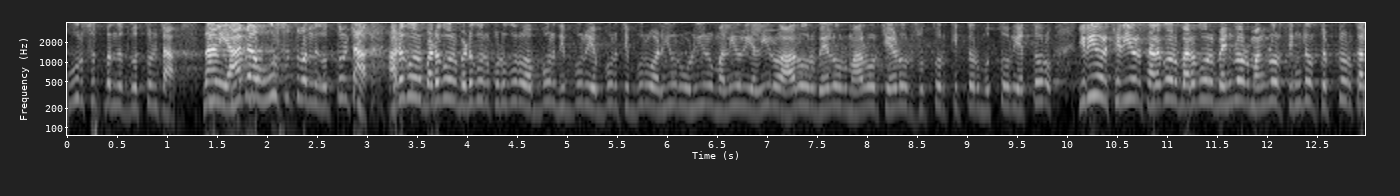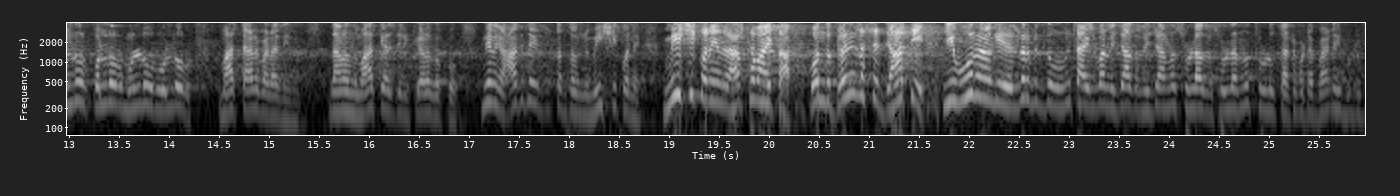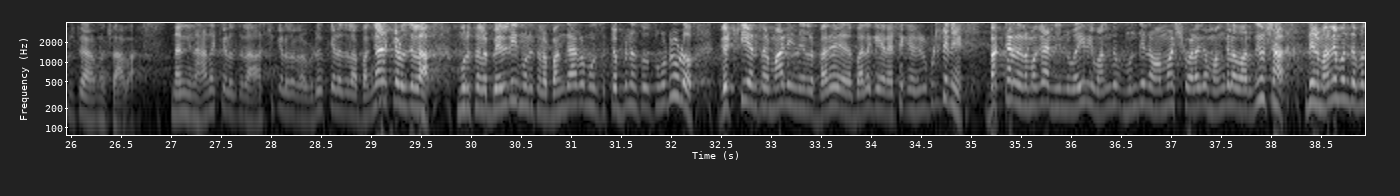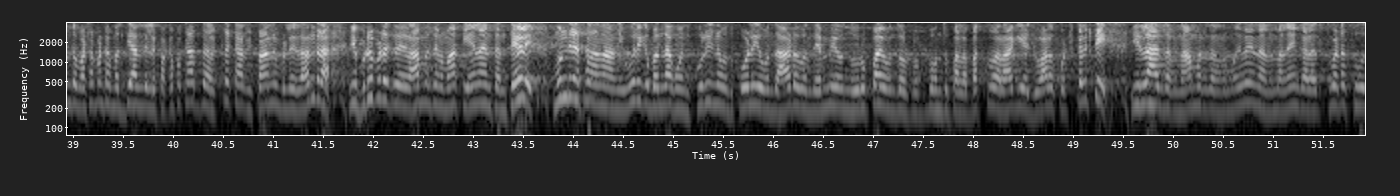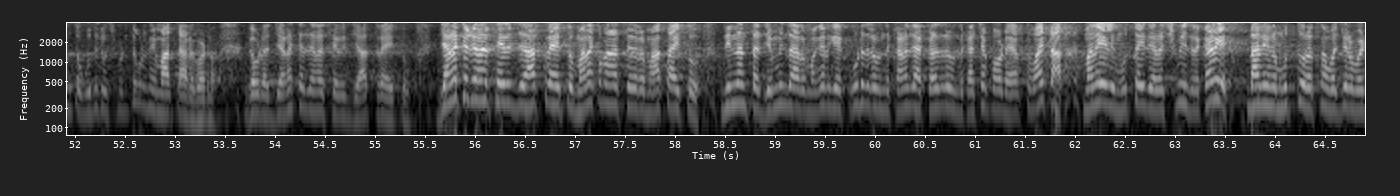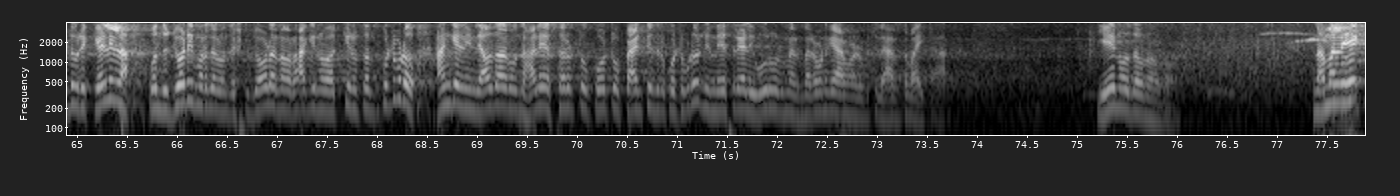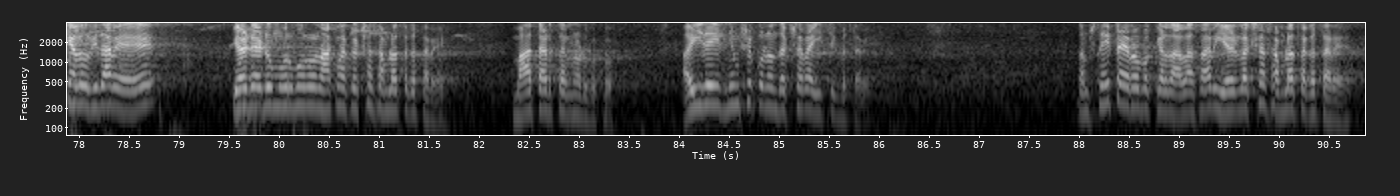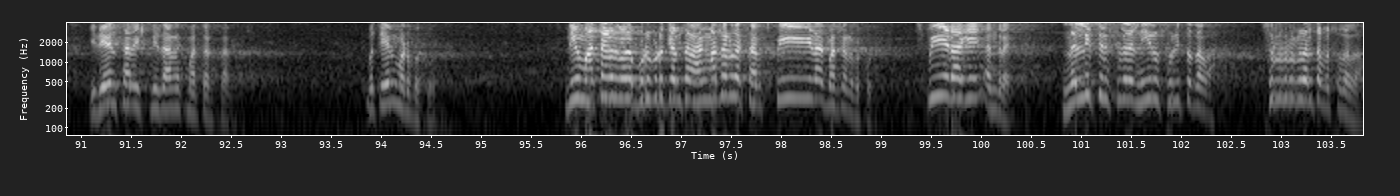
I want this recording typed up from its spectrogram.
ಊರು ಸುತ್ತ ಬಂದದ್ದು ಗೊತ್ತುಂಟ? ನಾನು ಯಾವ್ಯಾವ ಊರು ಸುತ್ತ ಬಂದು ಗೊತ್ತುಂಟ? ಅಡಗೂರು, ಬಡಗೂರು ಬಡಗೂರು, ಕುಡುಗೂರು, ಅಬ್ಬೂರು, ದಿಬ್ಬೂರು, ಎಬ್ಬೂರು, ತಿಬ್ಬೂರು, ಅಳಿಯೂರು, ಉಳಿಯೂರು, ಮಲಿಯೂರು ಎಲಿಯೂರು ಆಲೂರು, ಬೇಲೂರು, ಮಾಲೂರು, ಚೇಳೂರು, ಸುತ್ತೂರು, ಕಿತ್ತೂರು, ಮುತ್ತೂರು, ಎತ್ತೂರು, ಹಿರಿಯೂರು, ಸಿರಿಯೂರು, ಸರಗೂರು, ಬರಗೂರು, ಬೆಂಗಳೂರು, ಮಂಗಳೂರು, ತಿಂಗಳೂರು, ತಿಪ್ಟೂರು, ಕಲ್ಲೂರು, ಕೊಲ್ಲೂರು, ಮುಳ್ಳೂರು, ಉಳ್ಳೂರು. ಮಾತಾಡಬೇಡ ನೀನು. ನಾನೊಂದು ಮಾತು ಹೇಳ್ತೀನಿ, ಕೇಳಬೇಕು. ನಿನಗೆ ಆಗದೇ ಇರತಕ್ಕಂಥ ಒಂದು ಮೀಶಿ ಕೊನೆ. ಮೀಶಿ ಕೊನೆ ಅಂದರೆ ಅರ್ಥವಾಯ್ತಾ? ಒಂದು ಗಂಡಸ ಜಾತಿ ಈ ಊರಿನೊಳಗೆ ಎದುರು ಬಿದ್ದು ಉಂಟಾ ಇಲ್ವಾ? ನಿಜ ಆದ್ರೆ ನಿಜಾನು, ಸುಳ್ಳಾದ್ರೂ ಸುಳ್ಳನ್ನು ಸುಳ್ಳು ತಟಪಟ ಬೇಡ ಬಿಟ್ಟು ಬಿಟ್ಟು ಅವನ ಸಾಲ ನಾನು ಹಣ ಕೇಳೋದಿಲ್ಲ ಆಸ್ತಿ ಕೇಳೋದಿಲ್ಲ, ಬಿಡು ಕೇಳೋದಿಲ್ಲ, ಬಂಗಾರ ಕೇಳೋದಿಲ್ಲ. ಮೂರು ಸಲ ಬೆಳ್ಳಿ ಮೂರು ಸಲ ಬಂಗಾರ ಮೂರು ಸಲ ಕಬ್ಬಿಣ ಸೋತು ಮುಡುಡು ಗಟ್ಟಿ ಅಂತ ಮಾಡಿ, ನೀನು ಬಲೆ ಬಲಗೆ ರಟಕ್ಕೆ ಬಿಡ್ತೀನಿ ಬಕ್ಕ ನನ್ನ ಮಗ, ನಿನ್ನ ವೈರಿ ಒಂದು ಮುಂದಿನ ಅಮಾವಾಸ್ಯೆ ಒಳಗೆ ಮಂಗಳವಾರ ದಿವಸ. ನಿನ್ನ ಮನೆ ಮುಂದೆ ಬಂದು ಮಠ ಮಠ ಮಧ್ಯಾಹ್ನದಲ್ಲಿ ಪಕ್ಕಪಕ್ಕದ ರಕ್ತಕಾರ ಪ್ರಾಣ ಬಿಡಲಿಲ್ಲ ಅಂದ್ರೆ, ಈ ಬಿಡು ಬಿಡಕ್ಕೆ ರಾಮಚಂದ್ರ ಮಾತು ಏನಂತ ಹೇಳಿ ಮುಂದಿನ ಸಲ ನಾನು ಊರಿಗೆ ಬಂದಾಗ ಒಂದು ಕುರಿನ, ಒಂದು ಕೋಳಿ, ಒಂದು ಆಡು, ಒಂದು ಎಮ್ಮೆ, ಒಂದು ರೂಪಾಯಿ, ಒಂದು ಒಂದು ಫಲ ಭತ್ತವ ರಾಗಿ, ಜ್ವಾಳ ಕೊಟ್ಟು ಕಳಿತಿ ಇಲ್ಲ ಅಂದ್ರೆ ನಾಮರದ ನನ್ನ ಮಗನೇ, ನನ್ನ ಮನೆಗಳ ಹತ್ಬೇಡ ತೂ ಅಂತ ಉದುಕಳಿಸ್ಬಿಡ್ತು ನೀವು ಮಾತಾಡಬೇಡ. ಗೌಡ, ಜನಕ ಜನ ಸೇರಿದ ಜಾತ್ರೆ ಆಯಿತು. ಜನಕ ಜನ ಸೇರಿದ ಜಾತ್ರೆ ಆಯಿತು, ಮನಕ ಮನ ಮಾತಾಯಿತು. ನಿನ್ನಂತ ಜಮೀನ್ದಾರ ಮಗನಿಗೆ ಕೂಡಿದ್ರೆ ಒಂದು ಕಣಜ, ಕಳೆದ್ರೆ ಒಂದು ಕಚ್ಚೆ ಪೌಡೆ ಅರ್ಥವಾಯ್ತಾ ಮನೆಯಲ್ಲಿ ಮುತ್ತೈದೆ ಲಕ್ಷ್ಮೀ ಇದ್ರೆ ಕರಿ. ನಾನು ನಿನ್ನ ಮುತ್ತು ರತ್ನ ವಜ್ರ ವಡ್ಡೂರಿ ಕೇಳಿಲ್ಲ. ಒಂದು ಜೋಡಿ ಮರದಲ್ಲಿ ಒಂದಷ್ಟು ಜೋಳನೋ, ರಾಗಿನೋ, ಅಕ್ಕಿನೋ ತಂದು ಕೊಟ್ಬಿಡು. ಹಾಗೆ ನಿಂದು ಯಾವ್ದಾದ್ರು ಒಂದು ಹಳೆಯ ಸರ್ಟು, ಕೋಟು, ಪ್ಯಾಂಟ್ ಇದ್ರೆ ಕೊಟ್ಬಿಡು. ನಿನ್ನ ಹೆಸರು ಹೇಳಿ ಊರೂರ ಮೇಲೆ ಮೆರವಣಿಗೆ ಮಾಡಿಬಿಡ್ತಿಲ್ಲ? ಅರ್ಥವಾಯ್ತಾ ಏನು ಓದವನು ಅವನು? ನಮ್ಮಲ್ಲೇ ಕೆಲವರು ಇದ್ದಾರೆ ಎರಡೆರಡು, ಮೂರು ಮೂರು, ನಾಲ್ಕು ನಾಲ್ಕು ಲಕ್ಷ ಸಂಬಳ ತಗೋತಾರೆ. ಮಾತಾಡ್ತಾರೆ ನೋಡಬೇಕು. ಐದೈದು ನಿಮಿಷಕ್ಕೂ ಒಂದೊಂದು ಅಕ್ಷರ ಈಚೆಗೆ ಬರ್ತವೆ. ನಮ್ಮ ಸ್ನೇಹಿತ ಇರೋಬೇಕು ಕೇಳ್ದ, ಅಲ್ಲ ಸರ್, ಎರಡು ಲಕ್ಷ ಸಂಬಳ ತಗೋತಾರೆ. ಇದೇನು ಸರ್ ಇಷ್ಟು ನಿಧಾನಕ್ಕೆ ಮಾತಾಡ್ತಾರೆ? ಮತ್ತೇನು ಮಾಡಬೇಕು? ನೀವು ಮಾತಾಡಿದ್ರೆ ಬುಡ್ಬುಡ್ಕೆ ಅಂತಾರೆ, ಹಂಗೆ ಮಾತಾಡ್ಬೇಕು ಸರ್, ಸ್ಪೀಡಾಗಿ ಮಾತಾಡಬೇಕು. ಸ್ಪೀಡಾಗಿ ಅಂದರೆ ನಲ್ಲಿ ತಿರುಗಿಸಿದ್ರೆ ನೀರು ಸುರಿತದಲ್ಲ, ಸುರ್ರ ಅಂತ ಬರ್ತದಲ್ಲ,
